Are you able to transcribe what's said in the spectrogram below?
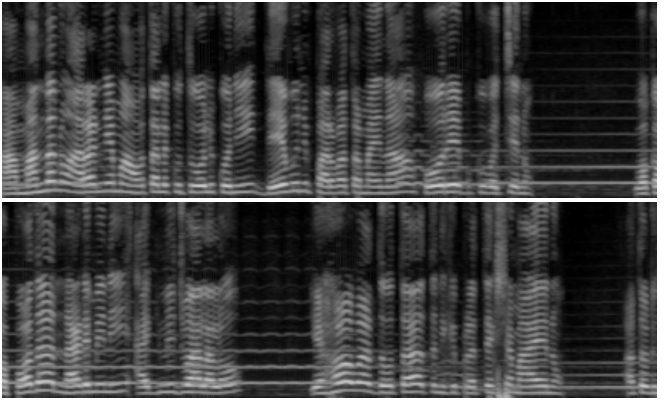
ఆ మందను అరణ్యము అవతలకు తోలుకొని దేవుని పర్వతమైన హోరేబుకు వచ్చెను. ఒక పొద నడిమిని అగ్నిజ్వాలలో యహోవా దూత అతనికి ప్రత్యక్షమాయెను. అతడు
